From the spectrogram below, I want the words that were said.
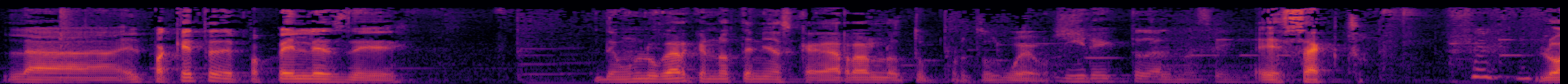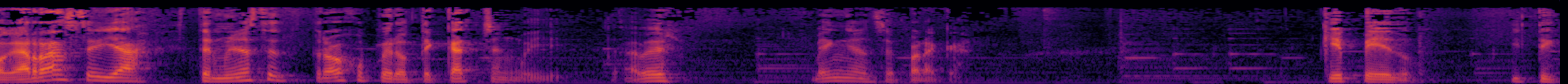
la- el paquete de papeles de, de un lugar que no tenías que agarrarlo tú por tus huevos. Directo de almacén. Exacto. Lo agarraste ya, terminaste tu trabajo, pero te cachan, güey. A ver, vénganse para acá. ¿Qué pedo? Y te,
